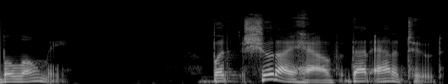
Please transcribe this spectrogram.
below me. But should I have that attitude?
